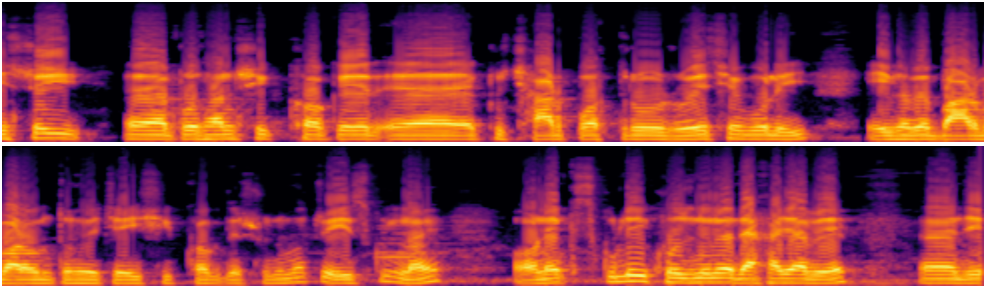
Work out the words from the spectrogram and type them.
নিশ্চয়ই প্রধান শিক্ষকের একটু ছাড়পত্র রয়েছে বলেই এইভাবে বারবারন্ত হয়েছে এই শিক্ষকদের। শুধুমাত্র এই স্কুল নয়, অনেক স্কুলেই খোঁজ নিলে দেখা যাবে যে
